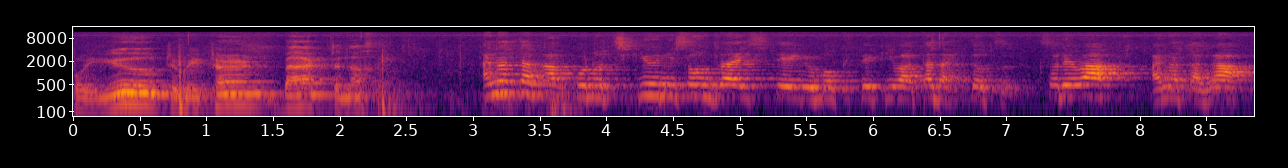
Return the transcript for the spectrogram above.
for you to return back to nothing. あなたがこの地球に存在している目的はただ一つそれはあなたが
